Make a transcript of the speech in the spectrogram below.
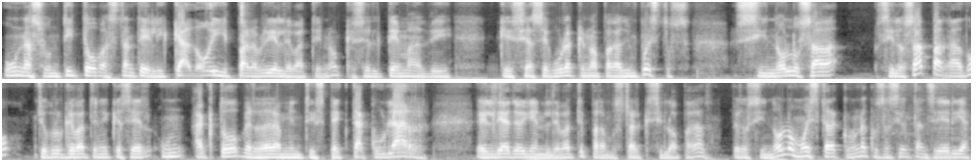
un asuntito bastante delicado hoy para abrir el debate, ¿no? Que es el tema de que se asegura que no ha pagado impuestos. Si no los ha, si los ha pagado, yo creo que va a tener que ser un acto verdaderamente espectacular el día de hoy en el debate para mostrar que sí lo ha pagado. Pero si no lo muestra con una acusación tan seria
